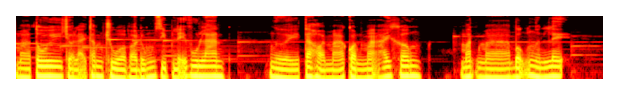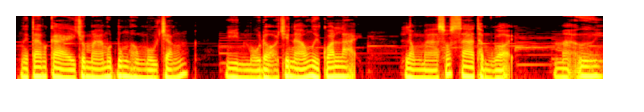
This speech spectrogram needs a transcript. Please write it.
mà tôi trở lại thăm chùa vào đúng dịp lễ vu lan. Người ta hỏi má còn mạ hay không? Mắt má bỗng ngấn lệ. Người ta cài cho má một bông hồng màu trắng, nhìn màu đỏ trên áo người qua lại. Lòng má xót xa thầm gọi, mạ ơi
